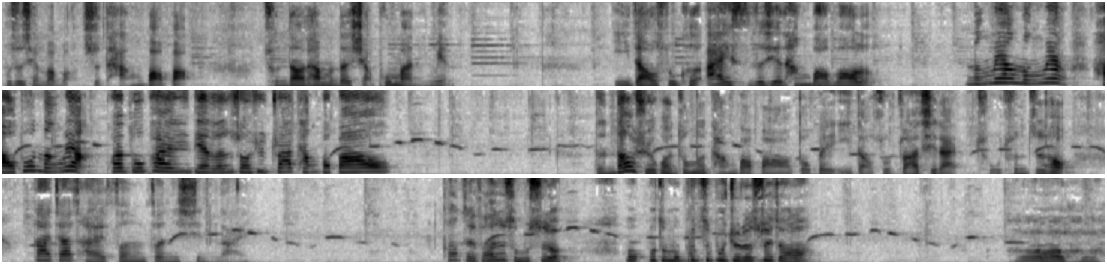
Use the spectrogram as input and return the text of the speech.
不是钱宝宝，是糖宝宝。存到他们的小铺满里面，胰岛素可爱死这些糖宝宝了。能量，能量，好多能量！快多派一点人手去抓糖宝宝。等到血管中的糖宝宝都被胰岛素抓起来储存之后，大家才纷纷醒来。刚才发生什么事了？我我怎么不知不觉的睡着了？啊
